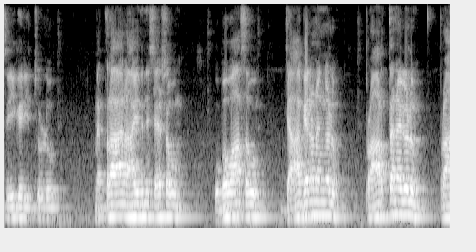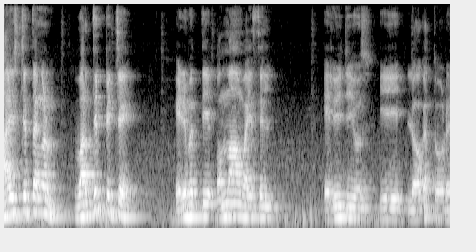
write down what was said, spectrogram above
സ്വീകരിച്ചുള്ളൂ. മെത്രാനായതിനു ശേഷവും ഉപവാസവും ജാഗരണങ്ങളും പ്രാർത്ഥനകളും പ്രായശ്ചിത്തങ്ങളും വർദ്ധിപ്പിച്ച് എഴുപത്തി ഒന്നാം വയസ്സിൽ എലിജിയൂസ് ഈ ലോകത്തോട്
